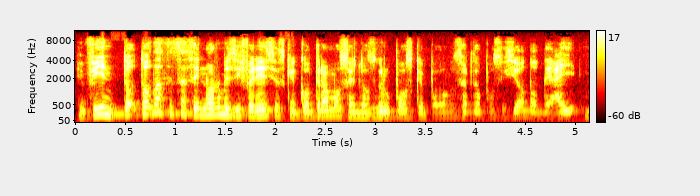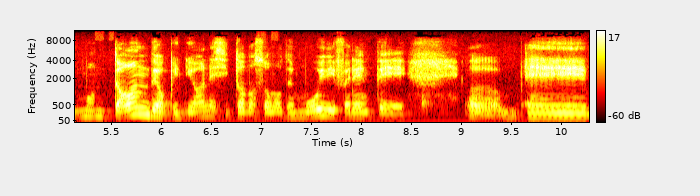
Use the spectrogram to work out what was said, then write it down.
En fin, todas esas enormes diferencias que encontramos en los grupos que podemos ser de oposición, donde hay un montón de opiniones y todos somos de muy diferente uh, eh,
